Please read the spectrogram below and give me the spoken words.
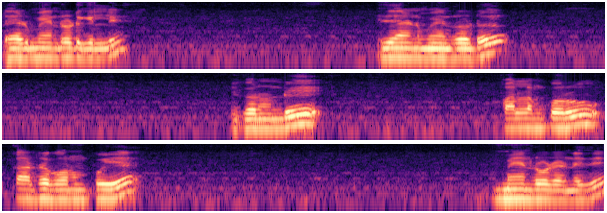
డైరెక్ట్ మెయిన్ రోడ్కి వెళ్ళి. ఇదేనండి మెయిన్ రోడ్డు ఇక్కడ నుండి పల్లంకూరు కాట్రకోణం పోయే మెయిన్ రోడ్ అండి ఇది.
